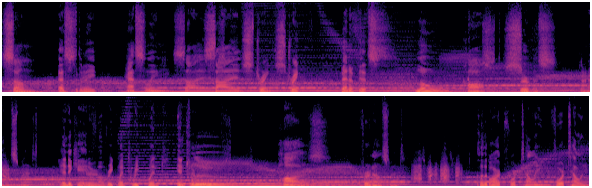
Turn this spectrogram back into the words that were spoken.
Some estimate hassling size, size, strength, strength, benefits, low cost service announcement, indicator of frequent, frequent interlude, pause for announcement. Clip art foretelling, foretelling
